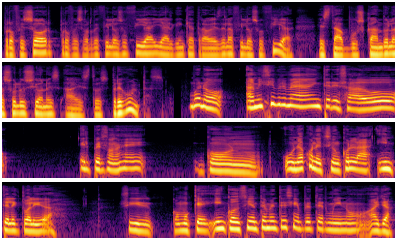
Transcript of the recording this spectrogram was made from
profesor, profesor de filosofía y alguien que a través de la filosofía está buscando las soluciones a estas preguntas? Bueno, a mí siempre me ha interesado el personaje con una conexión con la intelectualidad. Sí, como que inconscientemente siempre termino allá.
